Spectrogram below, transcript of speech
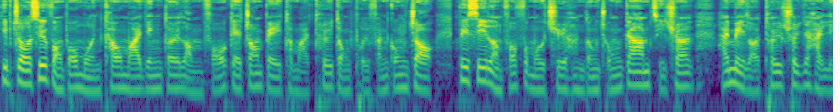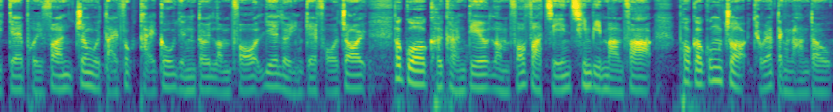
協助消防部門購買應對林火嘅裝備同埋推動培訓工作。卑斯林火服務處行動總監指出，喺未來推出一系列嘅培訓，將會大幅提高應對林火呢一類型嘅火災。不過佢強調林火發展千變萬化，破救工作有一定難度。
